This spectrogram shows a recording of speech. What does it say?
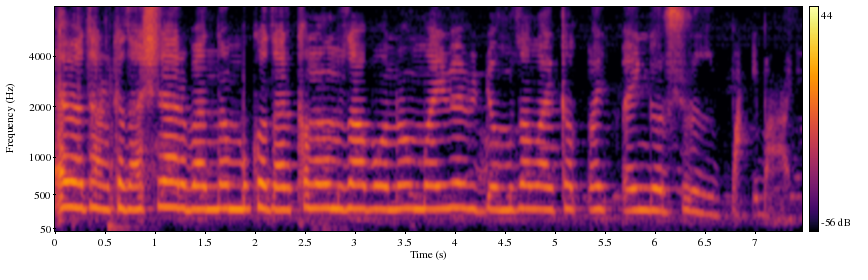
Evet arkadaşlar benden bu kadar. Kanalımıza abone olmayı videomuza like atmayı unutmayın. Görüşürüz. Bay bay.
